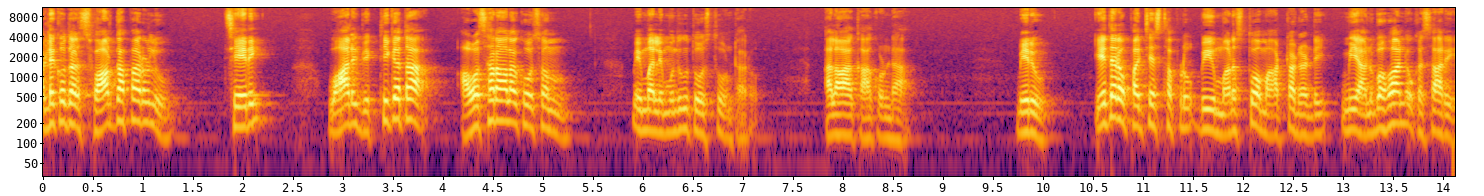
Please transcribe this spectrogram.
అంటే కొందరు స్వార్థపరులు చేరి వారి వ్యక్తిగత అవసరాల కోసం మిమ్మల్ని ముందుకు తోస్తూ ఉంటారు. అలా కాకుండా మీరు ఏదైనా పనిచేసేటప్పుడు మీ మనసుతో మాట్లాడండి మీ అనుభవాన్ని ఒకసారి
